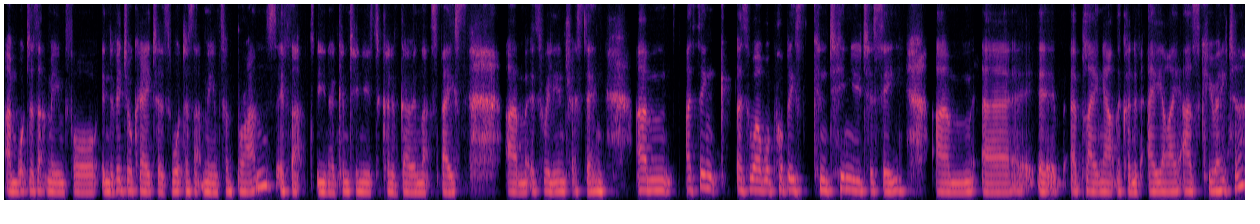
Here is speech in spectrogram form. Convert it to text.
And what does that mean for individual creators? What does that mean for brands? If that you know can continues to kind of go in that space. Um, it's really interesting. Um, I think as well, we'll probably continue to see um, uh, uh, playing out the kind of AI as curator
